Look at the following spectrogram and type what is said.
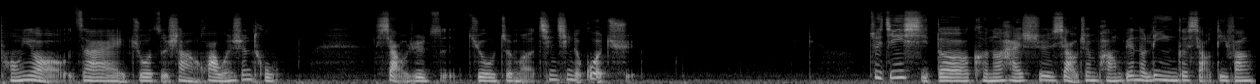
朋友在桌子上画纹身图，小日子就这么轻轻的过去。最惊喜的可能还是小镇旁边的另一个小地方。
